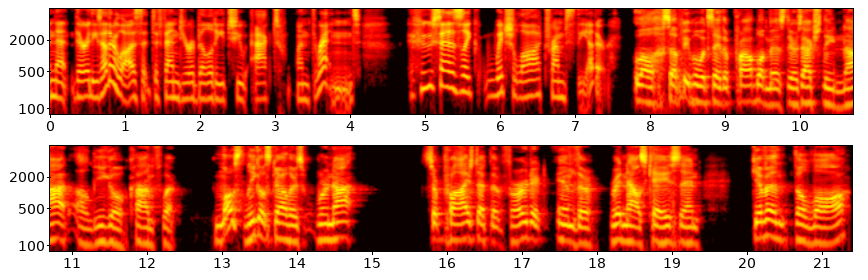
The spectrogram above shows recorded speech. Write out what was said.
and that there are these other laws that defend your ability to act when threatened. Who says, like, which law trumps the other? Well, some people would say the problem is there's actually not a legal conflict. Most legal scholars were not surprised at the verdict in the Rittenhouse case. And given the law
